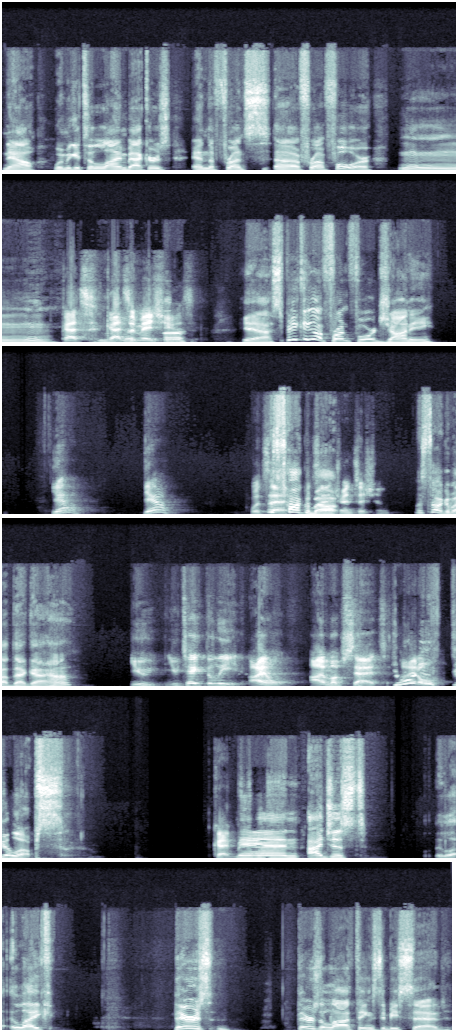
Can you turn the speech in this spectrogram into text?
Now, when we get to the linebackers and the front uh, front four, mm, got got some uh, issues. Uh, yeah. Speaking of front four, Johnny. Yeah. Yeah. What's let's that? talk What's about transition. Let's talk about that guy, huh? You you take the lead. I don't. I'm upset. Jordan I don't. Phillips. Okay. Man, I just like there's there's a lot of things to be said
